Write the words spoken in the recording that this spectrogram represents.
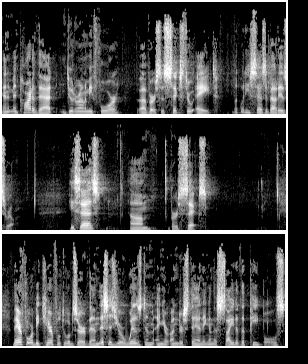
And, and part of that, Deuteronomy 4, uh, verses 6 through 8, look what he says about Israel. He says, um, verse 6 Therefore, be careful to observe them. This is your wisdom and your understanding in the sight of the peoples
